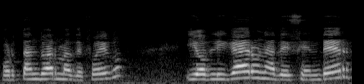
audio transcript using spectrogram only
portando armas de fuego y obligaron a descender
